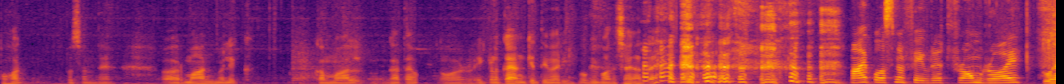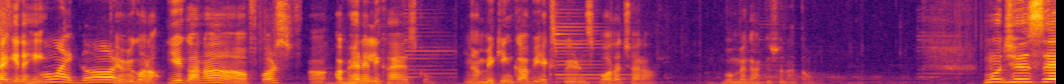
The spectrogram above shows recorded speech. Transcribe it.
बहुत पसंद है अरमान मलिक कमाल गाता है और एक लड़का है अंकित तिवारी वो भी बहुत अच्छा गाता है। My personal favourite from Roy तू है कि नहीं? ओ माय गॉड. ये गाना ऑफ़ कोर्स अभय ने लिखा है इसको। मेकिंग का भी एक्सपीरियंस बहुत अच्छा रहा। वो मैं गा के सुनाता हूँ। मुझसे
